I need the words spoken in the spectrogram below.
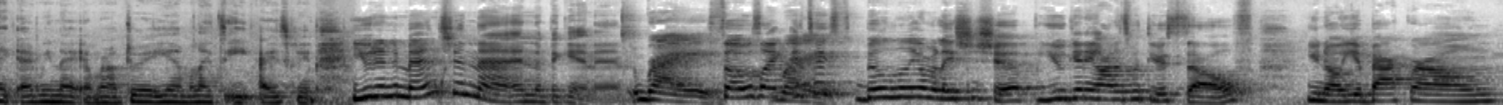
like every night around 3 a.m. I like to eat ice cream. You didn't mention that in the beginning. Right. So it was like right. it takes building a relationship, you getting honest with yourself, you know, your background,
